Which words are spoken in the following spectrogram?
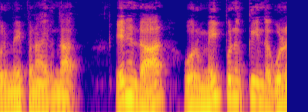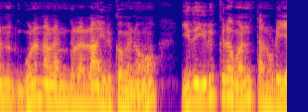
ஒரு மெய்ப்பனாக இருந்தார். ஏனென்றால் ஒரு மெய்ப்பனுக்கு இந்த குண குணநலன்கள் எல்லாம் இருக்க வேணும். இது இருக்கிறவன் தன்னுடைய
